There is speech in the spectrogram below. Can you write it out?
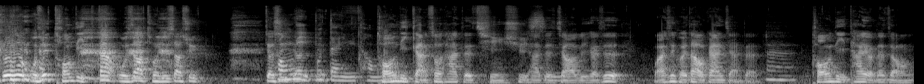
不是说我去同理，但我知道同理是要去。就同理不等于同理，同理感受他的情绪，他的焦虑。可是我还是回到我刚才讲的，嗯，同理他有那种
